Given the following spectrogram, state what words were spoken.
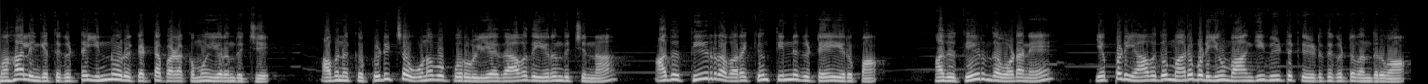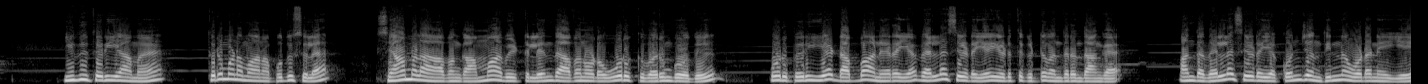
மகாலிங்கத்துக்கிட்ட இன்னொரு கெட்ட பழக்கமும் இருந்துச்சு. அவனுக்கு பிடிச்ச உணவுப் பொருள் ஏதாவது இருந்துச்சுன்னா அது தீர்ற வரைக்கும் தின்னுகிட்டே இருப்பான். அது தீர்ந்த உடனே எப்படியாவது மறுபடியும் வாங்கி வீட்டுக்கு எடுத்துக்கிட்டு வந்துருவான். இது தெரியாம திருமணமான புதுசுல சியாமளா அவங்க அம்மா வீட்டிலேருந்து அவனோட ஊருக்கு வரும்போது ஒரு பெரிய டப்பா நிறைய வெள்ளை சீடையை எடுத்துக்கிட்டு வந்திருந்தாங்க. அந்த வெள்ளை சீடைய கொஞ்சம் தின்ன உடனேயே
